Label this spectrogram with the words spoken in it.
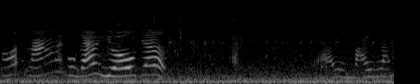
hết nắng mấy con cá nó vô chứ ơi, bay lắm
